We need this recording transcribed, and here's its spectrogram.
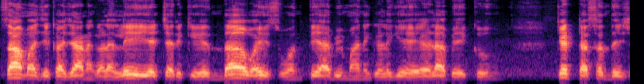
ಸಾಮಾಜಿಕ ಜಾಲಗಳಲ್ಲಿ ಎಚ್ಚರಿಕೆಯಿಂದ ವಹಿಸುವಂತೆ ಅಭಿಮಾನಿಗಳಿಗೆ ಹೇಳಬೇಕು. ಕೆಟ್ಟ ಸಂದೇಶ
